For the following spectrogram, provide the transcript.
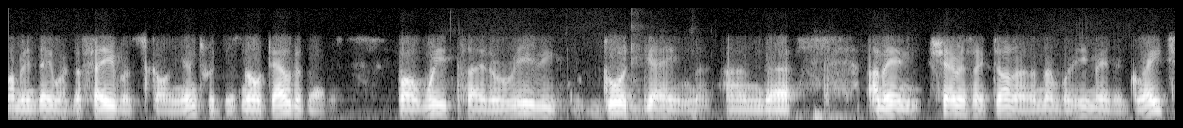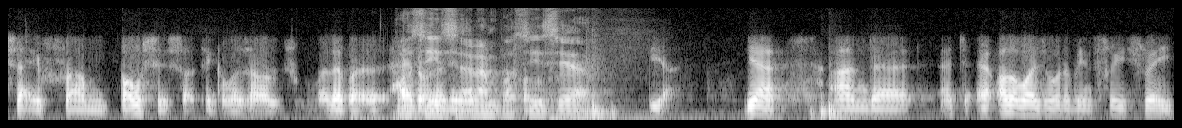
I mean, they were the favourites going into it, there's no doubt about it. But we played a really good game. And, uh, I mean, Seamus McDonagh, I remember he made a great save from Bossis, I think it was, or whatever. Bossis, Alan Bossis, yeah. Yeah. Yeah. And uh, it, otherwise it would have been 3 3.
